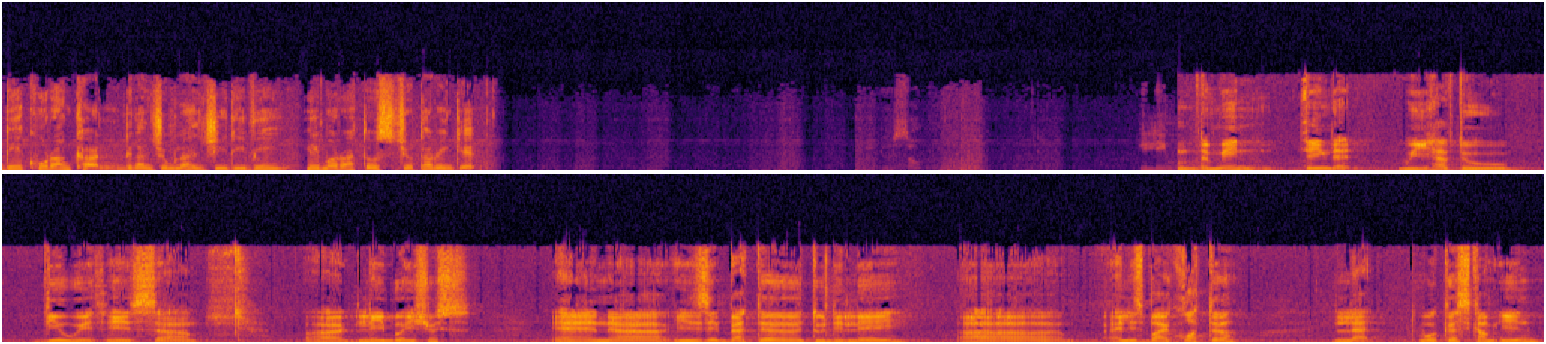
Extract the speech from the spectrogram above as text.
dikurangkan dengan jumlah GDV 500 juta ringgit. The main thing that we have to deal with is um, uh, labor issues and uh, is it better to delay uh, at least by a quarter let workers come in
